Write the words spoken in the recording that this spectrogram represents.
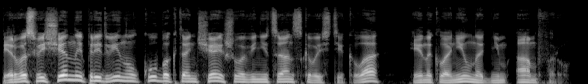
Первосвященный придвинул кубок тончайшего венецианского стекла и наклонил над ним амфору.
